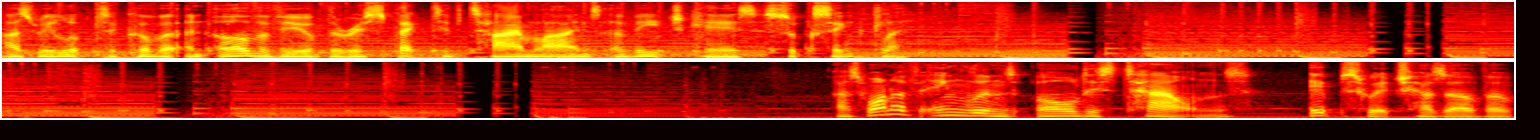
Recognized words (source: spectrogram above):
as we look to cover an overview of the respective timelines of each case succinctly. As one of England's oldest towns, Ipswich has over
